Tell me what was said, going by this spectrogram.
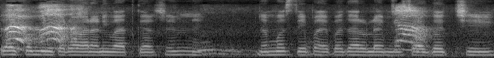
લાઈક કમેન્ટ કરવાવાળાની વાત કરશે એમ ને નમસ્તે ભાઈ પધારો. લાઈવમાં સ્વાગત છે.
